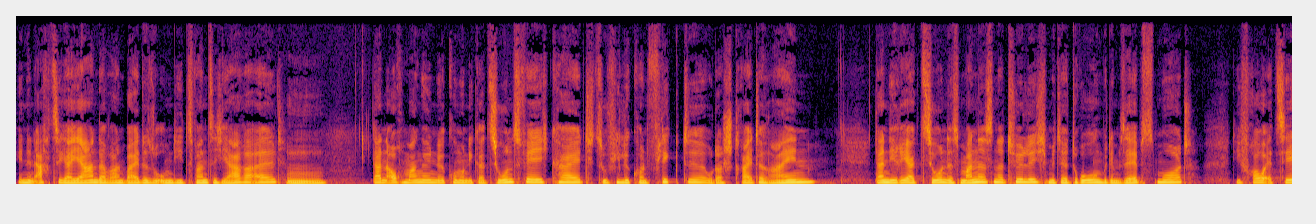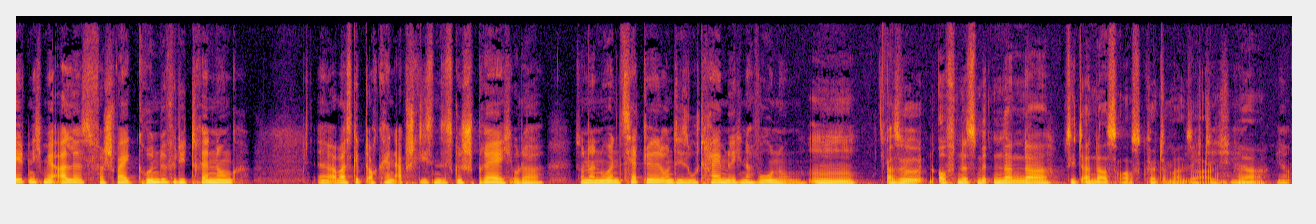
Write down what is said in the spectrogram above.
in den 80er Jahren, da waren beide so um die 20 Jahre alt. Mhm. Dann auch mangelnde Kommunikationsfähigkeit, zu viele Konflikte oder Streitereien. Dann die Reaktion des Mannes natürlich mit der Drohung mit dem Selbstmord. Die Frau erzählt nicht mehr alles, verschweigt Gründe für die Trennung. Äh, aber es gibt auch kein abschließendes Gespräch oder, sondern nur ein Zettel und sie sucht heimlich nach Wohnungen. Mhm. Also offenes Miteinander sieht anders aus, könnte man sagen. Richtig, ja. ja. ja.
